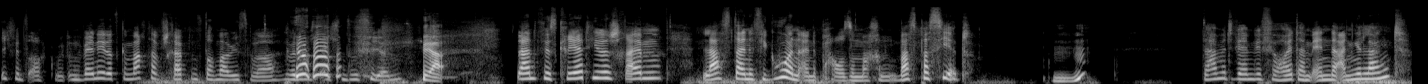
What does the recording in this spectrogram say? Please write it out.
Ich find's auch gut. Und wenn ihr das gemacht habt, schreibt uns doch mal, wie es war. Würde mich echt interessieren. Ja. Dann fürs kreative Schreiben, lass deine Figuren eine Pause machen. Was passiert? Mhm. Damit wären wir für heute am Ende angelangt.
